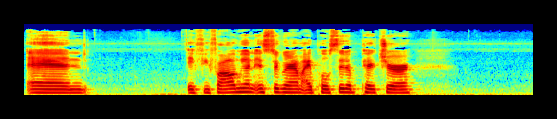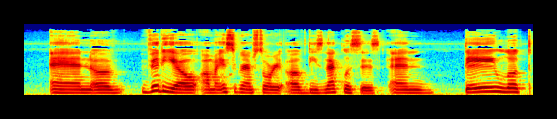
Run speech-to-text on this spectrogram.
and if you follow me on Instagram, I posted a picture and a video on my Instagram story of these necklaces, and they looked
